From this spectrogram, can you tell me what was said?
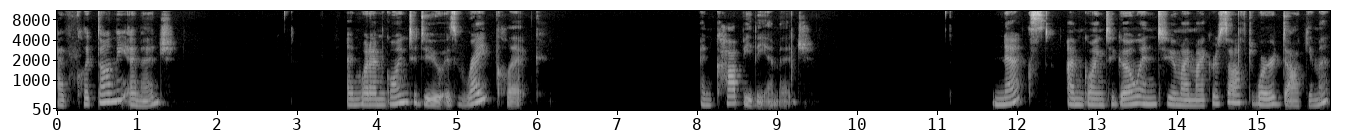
I've clicked on the image and what I'm going to do is right click and copy the image. Next, I'm going to go into my Microsoft Word document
